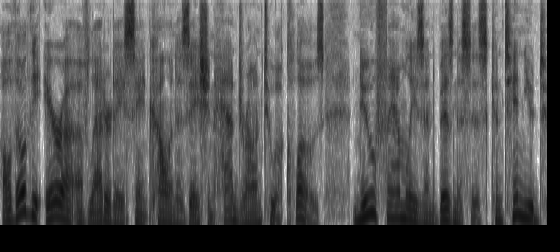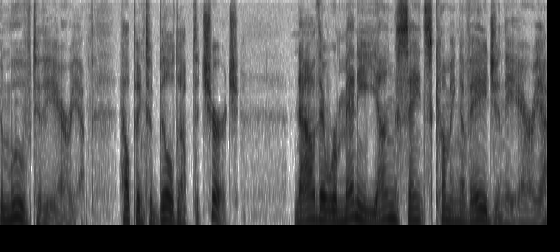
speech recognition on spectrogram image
Although the era of Latter day Saint colonization had drawn to a close, new families and businesses continued to move to the area, helping to build up the church. Now there were many young saints coming of age in the area,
